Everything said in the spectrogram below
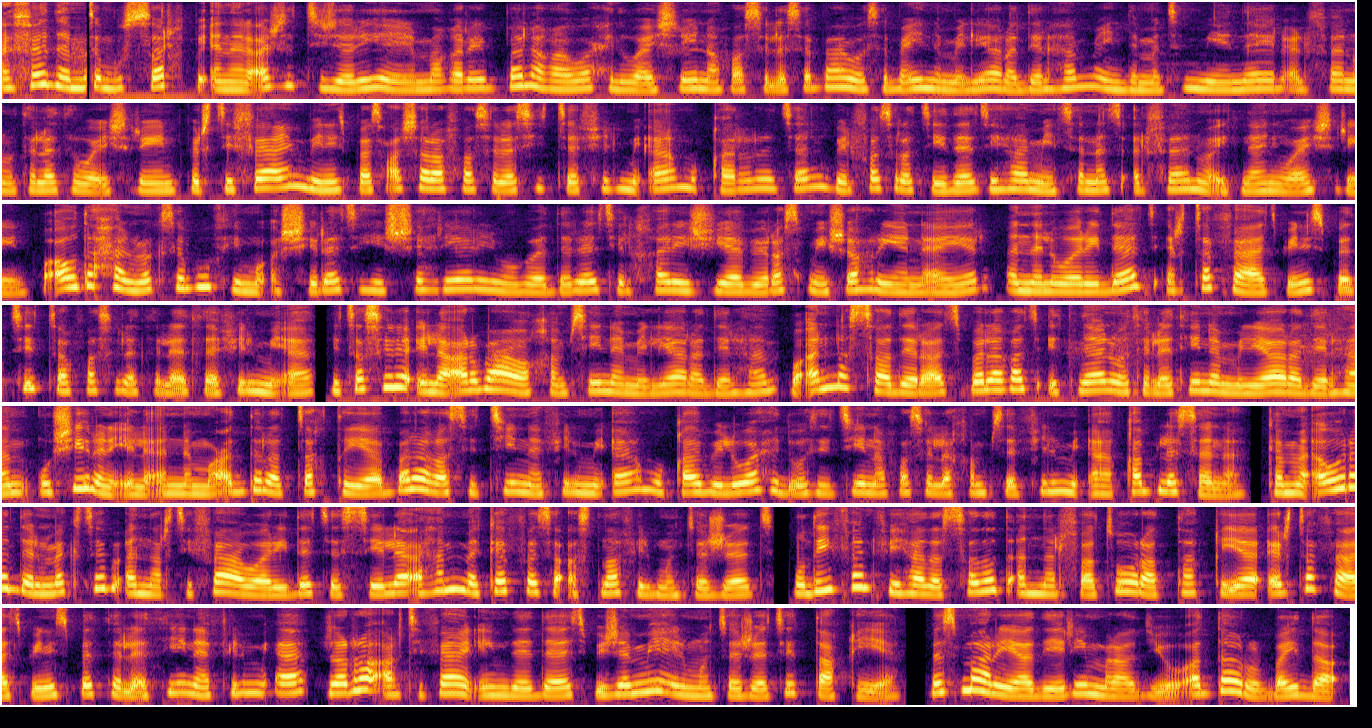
أفاد مكتب الصرف بأن العجز التجاري للمغرب بلغ 21.77 مليار درهم عندما تم يناير 2023 بارتفاع بنسبة 10.6% مقارنة بالفترة ذاتها من سنة 2022 وأوضح المكتب في مؤشراته الشهرية للمبادلات الخارجية برسم شهر يناير أن الواردات ارتفعت بنسبة 6.3% لتصل إلى 54 مليار درهم وأن الصادرات بلغت 32 مليار درهم مشيرا إلى أن معدل التغطية بلغ 60 مقابل 61.5% قبل سنة. كما أورد المكتب أن ارتفاع واردات السلع هم كافة أصناف المنتجات. مضيفا في هذا الصدد أن الفاتورة الطاقية ارتفعت بنسبة 30% جراء ارتفاع الإمدادات بجميع المنتجات الطاقية. بسمة رياضي ريم راديو الدار البيضاء.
